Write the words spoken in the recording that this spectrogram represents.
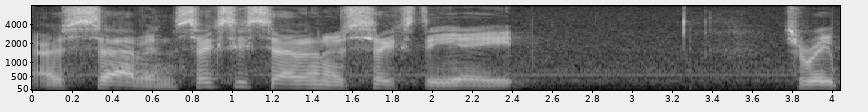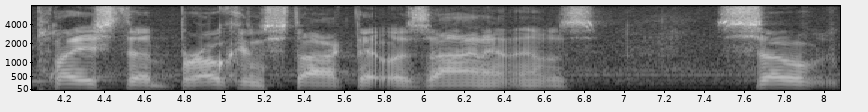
or 7, 67 or 68 to replace the broken stock that was on it. And it was so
